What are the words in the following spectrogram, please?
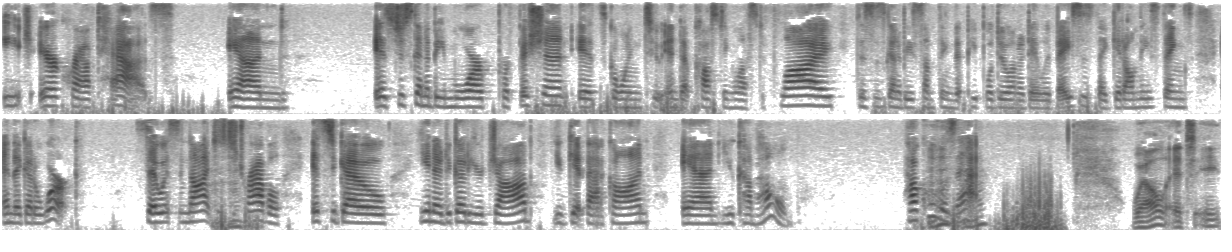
each aircraft has. And it's just going to be more proficient. It's going to end up costing less to fly. This is going to be something that people do on a daily basis. They get on these things and they go to work. So it's not just to mm-hmm. travel, it's to go, you know, to go to your job, you get back on and you come home. How cool mm-hmm. is that? Well, it's it,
